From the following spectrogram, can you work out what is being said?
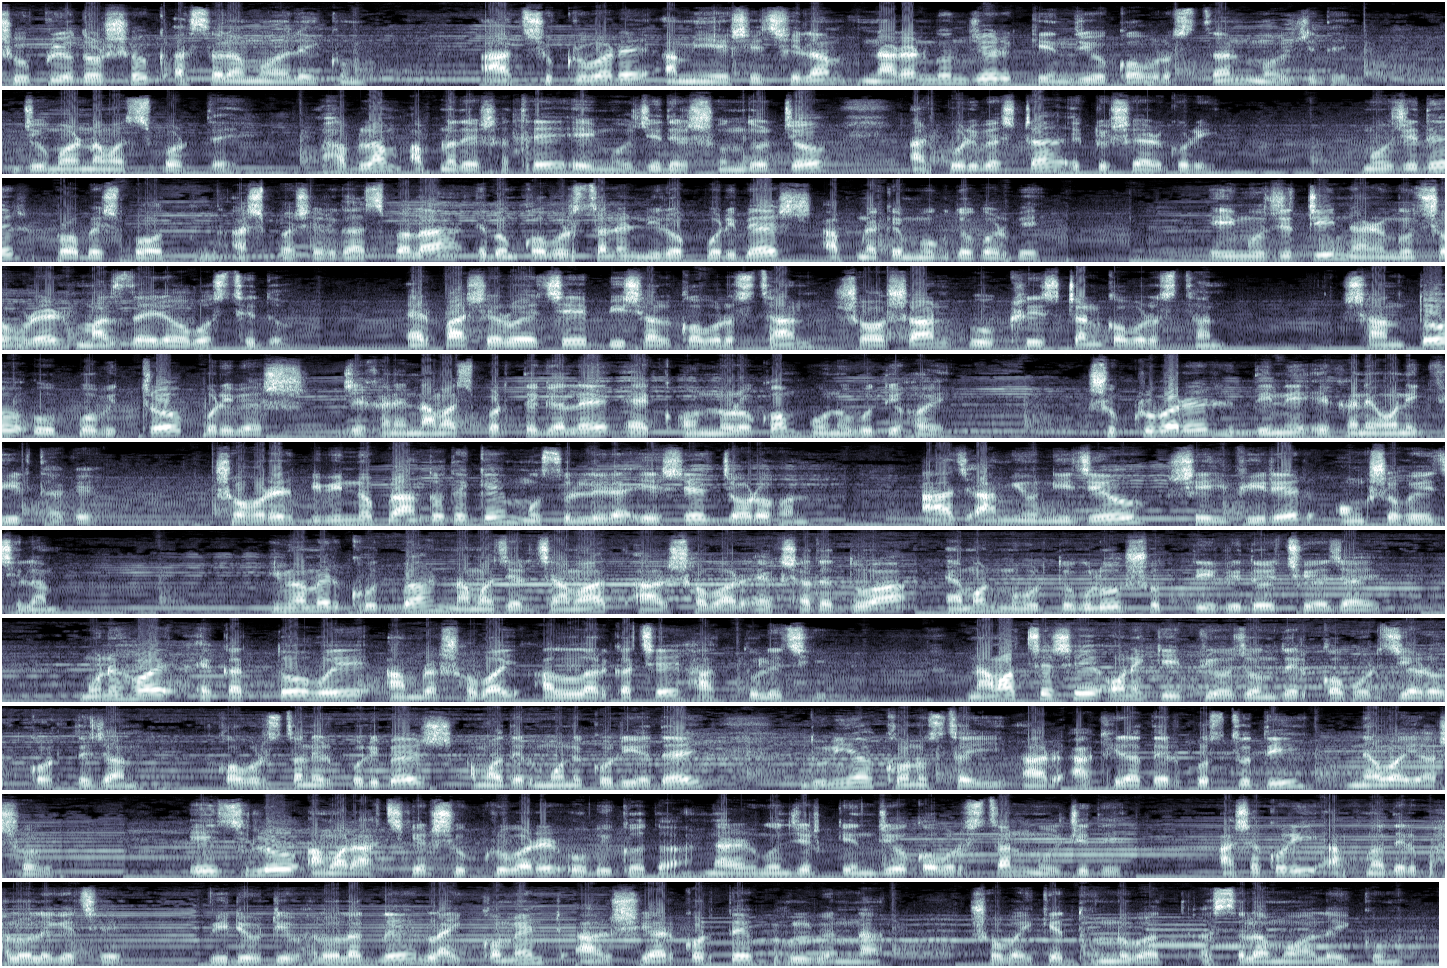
সুপ্রিয় দর্শক, আসসালামু আলাইকুম। আজ শুক্রবারে আমি এসেছিলাম নারায়ণগঞ্জের কেন্দ্রীয় কবরস্থান মসজিদে জুমার নামাজ পড়তে। ভাবলাম আপনাদের সাথে এই মসজিদের সৌন্দর্য আর পরিবেশটা একটু শেয়ার করি। মসজিদের প্রবেশ পথ আশপাশের গাছপালা এবং কবরস্থানের নীরব পরিবেশ আপনাকে মুগ্ধ করবে। এই মসজিদটি নারায়ণগঞ্জ শহরের মাঝদাইরে অবস্থিত। এর পাশে রয়েছে বিশাল কবরস্থান, শ্মশান ও খ্রিস্টান কবরস্থান। শান্ত ও পবিত্র পরিবেশ, যেখানে নামাজ পড়তে গেলে এক অন্যরকম অনুভূতি হয়। শুক্রবারের দিনে এখানে অনেক ভিড় থাকে। শহরের বিভিন্ন প্রান্ত থেকে মুসল্লিরা এসে জড়ো হন। আজ আমিও নিজেও সেই ভিড়ের অংশ হয়েছিলাম। ইমামের খুতবা, নামাজের জামাত আর সবার একসাথে দোয়া এমন মুহূর্তগুলো সত্যি হৃদয় ছুঁয়ে যায়। মনে হয় একাত্ম হয়ে আমরা সবাই আল্লাহর কাছে হাত তুলেছি। নামাজ শেষে অনেকেই প্রিয়জনদের কবর জিয়ারত করতে যান। কবরস্থানের পরিবেশ আমাদের মনে করিয়ে দেয়, দুনিয়া ক্ষণস্থায়ী আর আখিরাতের প্রস্তুতি নেওয়াই আসল। এই ছিল আমার আজকের শুক্রবারের অভিজ্ঞতা, নারায়ণগঞ্জের কেন্দ্রীয় কবরস্থান মসজিদে। আশা করি আপনাদের ভালো লেগেছে। ভিডিওটি ভালো লাগলে লাইক, কমেন্ট আর শেয়ার করতে ভুলবেন না। সবাইকে ধন্যবাদ। আসসালামু আলাইকুম।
